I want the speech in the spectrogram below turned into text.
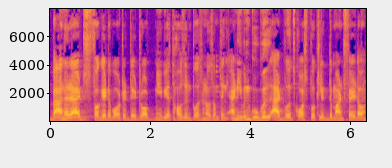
banner ads forget about it they dropped maybe a thousand percent or something. And even google adwords cost per click demand fell down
